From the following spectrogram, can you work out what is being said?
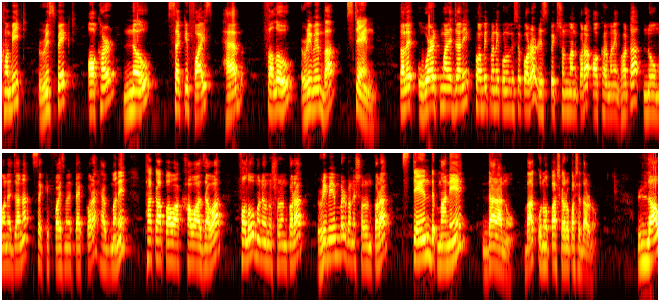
commit respect occur no sacrifice have follow remember stand তাহলে ওয়ার্ক মানে জানি কমিট মানে কোনো কিছু করা রেসপেক্ট সম্মান করা অকার মানে ঘটা নো মানে জানা স্যাক্রিফাইস মানে ত্যাগ করা হ্যাভ মানে থাকা, পাওয়া, খাওয়া, যাওয়া ফলো মানে অনুসরণ করা রিমেম্বার মানে স্মরণ করা স্ট্যান্ড মানে দাঁড়ানো বা কোনো পাশ কারও পাশে দাঁড়ানো love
